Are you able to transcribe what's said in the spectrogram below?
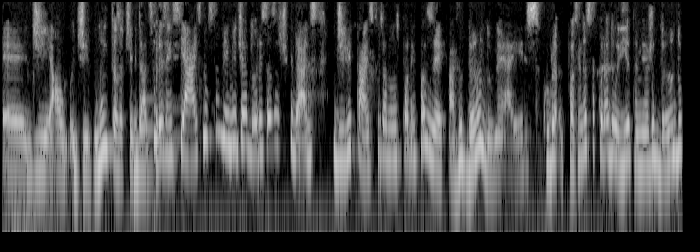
é, de, de muitas atividades presenciais, mas também mediadores das atividades digitais que os alunos podem fazer, ajudando ajudando né, a eles, fazendo essa curadoria também, ajudando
